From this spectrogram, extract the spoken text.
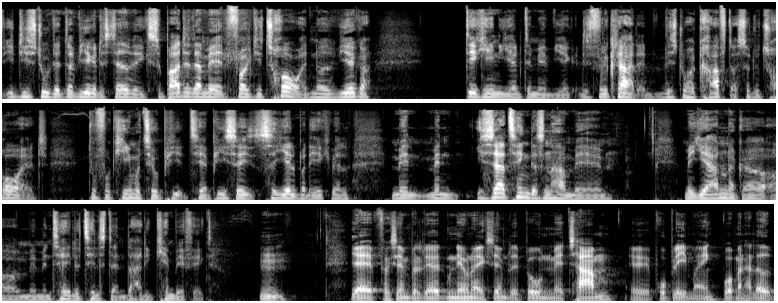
i de studier, der virker det stadigvæk. Så bare det der med, at folk de tror, at noget virker, det kan egentlig hjælpe dem med at virke. Det er selvfølgelig klart, at hvis du har kræfter, så du tror, at du får kemoterapi, terapi, så, så hjælper det ikke vel. Men, men især ting, der sådan har med, med hjernen at gøre, og med mentale tilstand, der har de kæmpe effekt. Mm. Ja, for eksempel, du nævner eksemplet i bogen med tarmproblemer, øh, ikke? hvor man har lavet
